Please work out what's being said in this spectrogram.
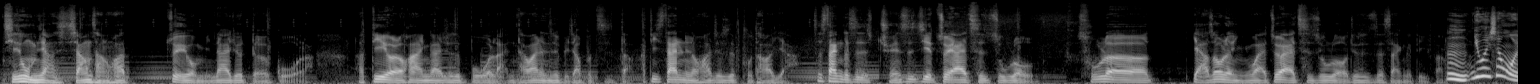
其实我们讲香肠的话，最有名大概就德国了。然后第二的话应该就是波兰，台湾人就比较不知道。第三人的话就是葡萄牙，这三个是全世界最爱吃猪肉，除了亚洲人以外，最爱吃猪肉就是这三个地方。嗯，因为像我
